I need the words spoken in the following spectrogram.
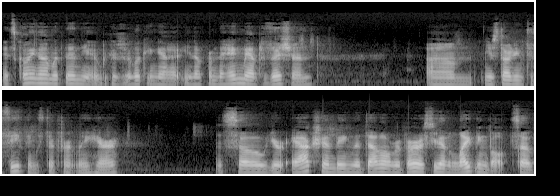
it's going on within you because you're looking at it, you know, from the hangman position. Um, you're starting to see things differently here. So your action being the devil reversed, you have a lightning bolt. So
